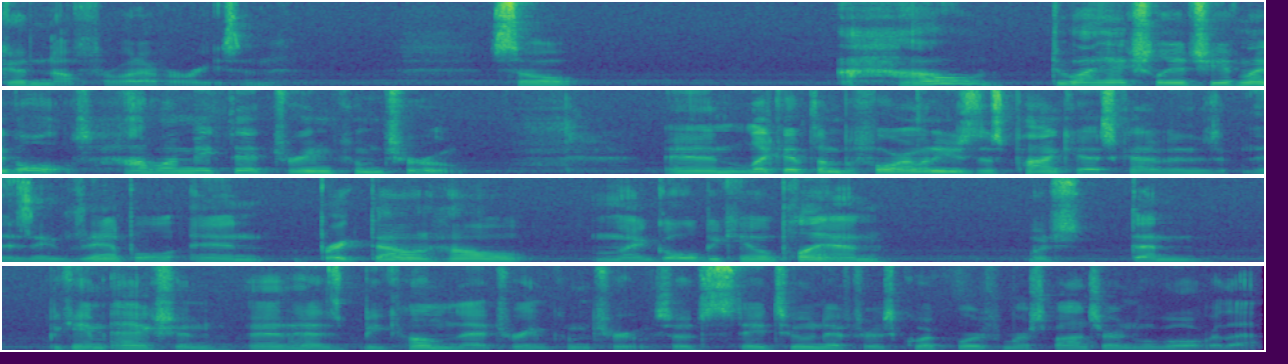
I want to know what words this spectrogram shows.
good enough for whatever reason. So, how do I actually achieve my goals? How do I make that dream come true? And like I've done before, I'm going to use this podcast kind of as, as an example and break down how my goal became a plan, which then became action and has become that dream come true. So stay tuned after this quick word from our sponsor and we'll go over that.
